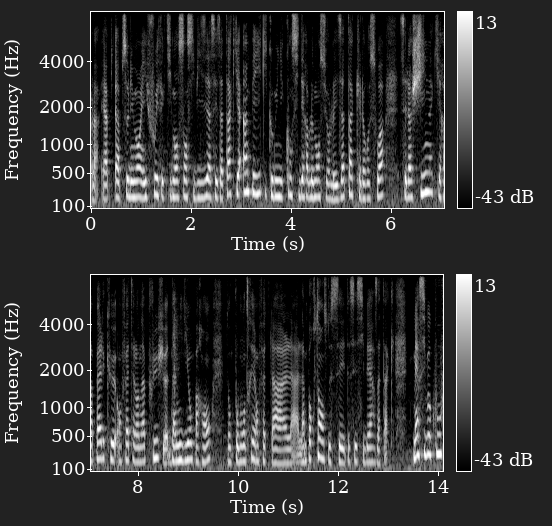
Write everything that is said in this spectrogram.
Voilà, et absolument. il faut effectivement sensibiliser à ces attaques. Il y a un pays qui communique considérablement sur les attaques qu'elle reçoit, c'est la Chine, qui rappelle qu'en en fait, elle en a plus d'un million par an. Donc pour montrer en fait l'importance de ces, de ces cyberattaques. Merci beaucoup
